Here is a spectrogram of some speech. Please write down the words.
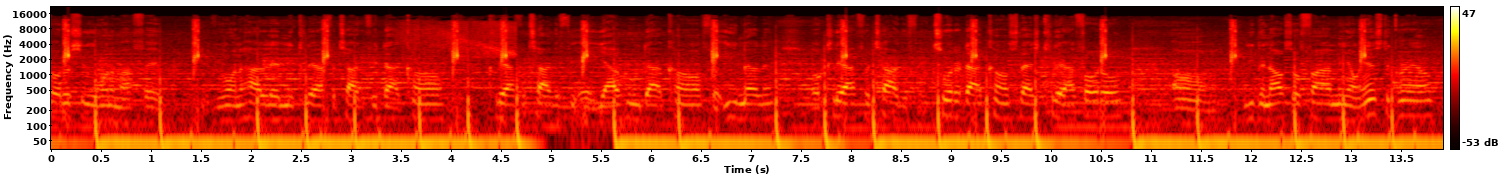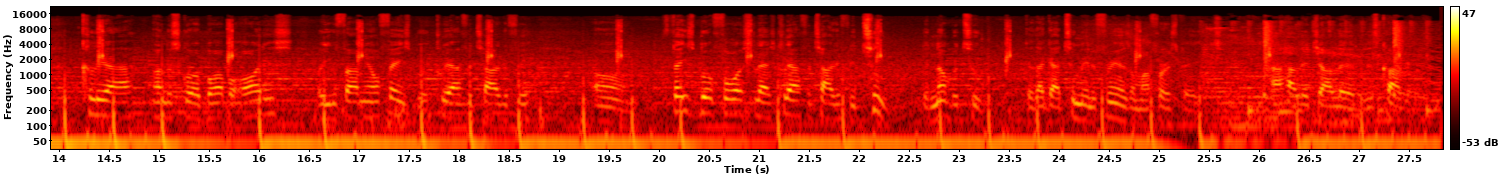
photo shoot one of my favorites. If you want to holler at me, kleareyephotography.com, clearphotography at yahoo.com for emailing, or clearphotography, twitter.com slash clearphoto. Um, you can also find me on Instagram, clear underscore barber artist, or you can find me on Facebook, clear photography. Um, Facebook forward slash clear photography 2, the number 2, because I got too many friends on my first page. I'll holler at y'all later. It's Carlos.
